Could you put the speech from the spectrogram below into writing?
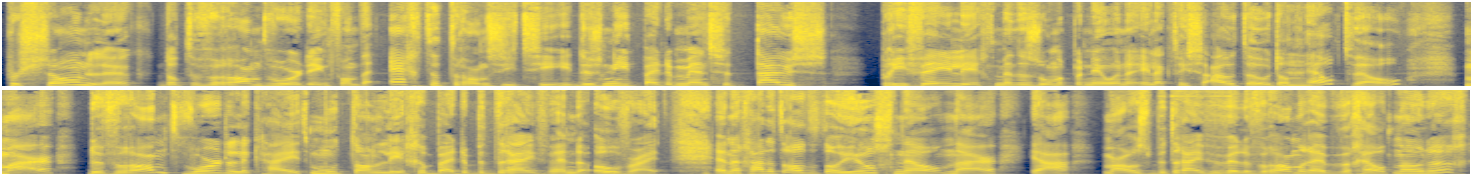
persoonlijk dat de verantwoording van de echte transitie, dus niet bij de mensen thuis privé ligt met een zonnepaneel en een elektrische auto, dat mhm. helpt wel. Maar de verantwoordelijkheid moet dan liggen bij de bedrijven en de overheid. En dan gaat het altijd al heel snel naar, ja, maar als bedrijven willen veranderen, hebben we geld nodig.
